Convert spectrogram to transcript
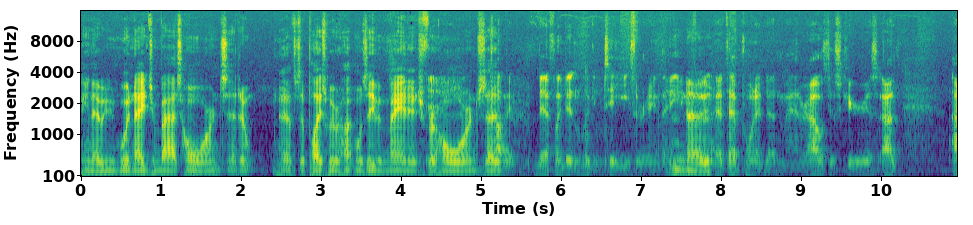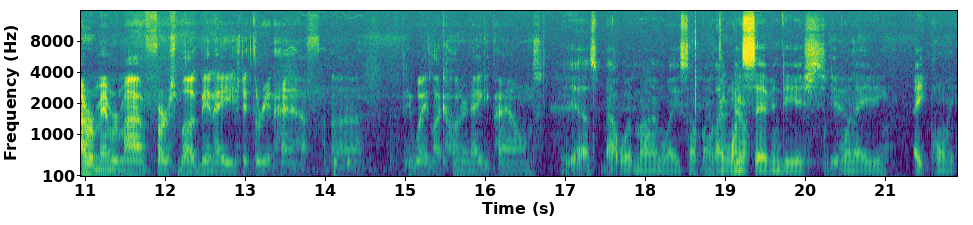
you know, you wouldn't age him by his horns. I don't know if the place we were hunting was even managed for Yeah. horns. So Probably definitely didn't look at teeth or anything. You No. know, at that point it doesn't matter. I was just curious. I I remember my first buck being aged at three and a half. Uh, he weighed like 180 pounds. Yeah, that's about what mine weighs. Something like, like 170 ish, Yeah. 180, eight point.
